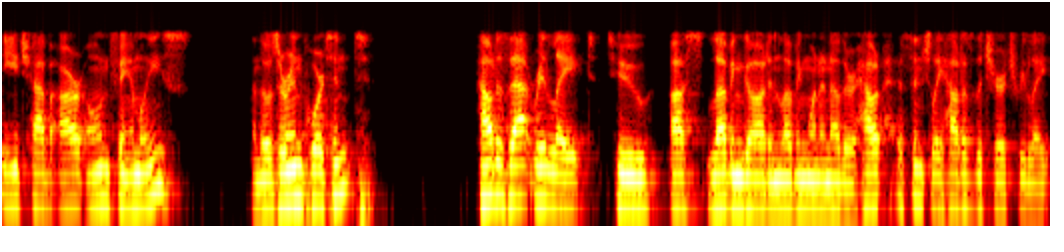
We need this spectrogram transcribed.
each have our own families, and those are important. How does that relate to us loving God and loving one another? How, essentially, how does the church relate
